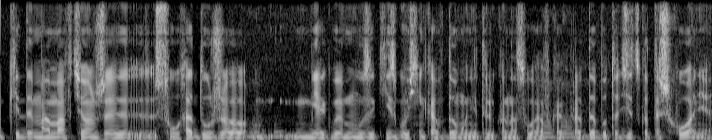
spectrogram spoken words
y, kiedy mama w ciąży y, słucha dużo Mhm. jakby muzyki z głośnika w domu, nie tylko na słuchawkach, Mhm. prawda? Bo to dziecko też chłonie. Y,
